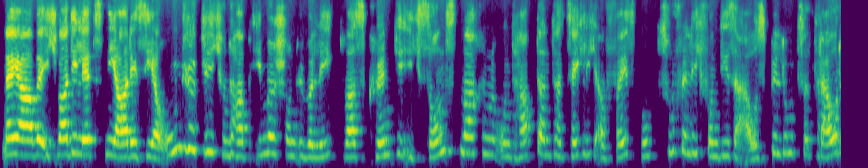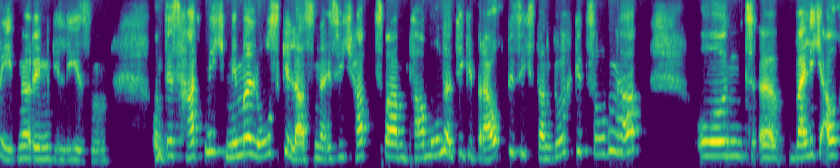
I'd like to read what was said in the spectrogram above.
Naja, aber ich war die letzten Jahre sehr unglücklich und habe immer schon überlegt, was könnte ich sonst machen und habe dann tatsächlich auf Facebook zufällig von dieser Ausbildung zur Traurednerin gelesen. Und das hat mich nimmer losgelassen. Also ich habe zwar ein paar Monate gebraucht, bis ich es dann durchgezogen habe. Und äh, weil ich auch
